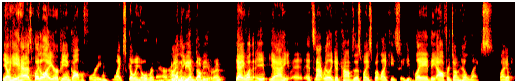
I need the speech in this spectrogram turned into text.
you know, he has played a lot of European golf before. He mm-hmm. likes going over there. He won I the BMW, right? Yeah, he won. He, yeah, he. It's not really good comp to this place, but like he's he played the Alfred Dunhill links. Like, yep.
